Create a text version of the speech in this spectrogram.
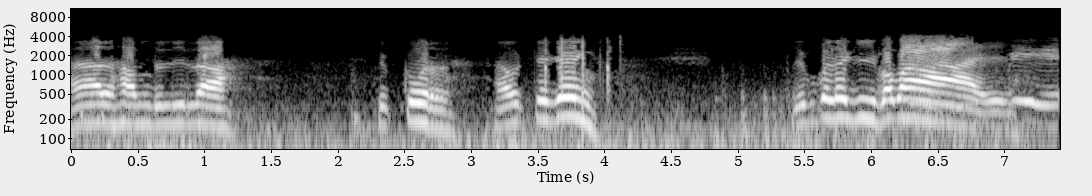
Alhamdulillah. Syukur. Okey geng. Jumpa lagi. Bye bye.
